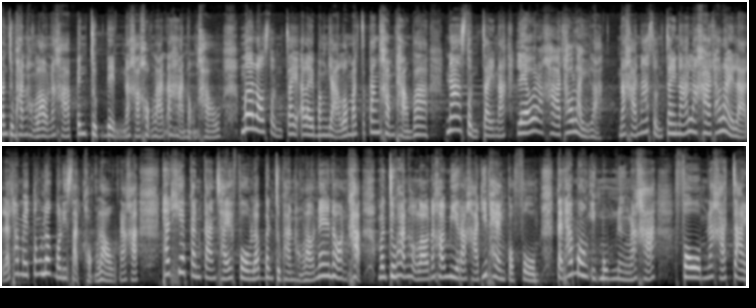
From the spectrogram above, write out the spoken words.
บรรจุภัณฑ์ของเรานะคะ เป็นจุดเด่นนะคะของร้านอาหารของเขา เมื่อเราสนใจอะไรบางอย่างเรามักจะตั้งคำถามว่าน่าสนใจนะ แล้วราคาเท่าไหร่ล่ะ นะคะ น่าสนใจนะราคาเท่าไหร่ล่ะ แล้วทำไมต้องเลือกบริษัทของเรานะคะ ถ้าเทียบกันการใช้โฟมและบรรจุภัณฑ์ของเราแน่นอนค่ะ บรรจุภัณฑ์ของเรานะคะมีราคาที่แพงกว่าโฟม แต่ถ้ามองอีกมุมหนึ่งนะคะ โฟมนะคะจ่าย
